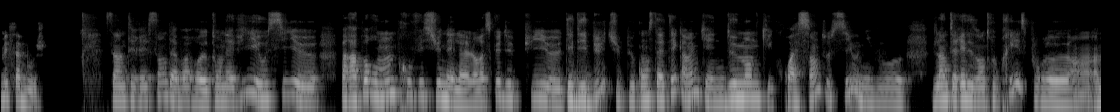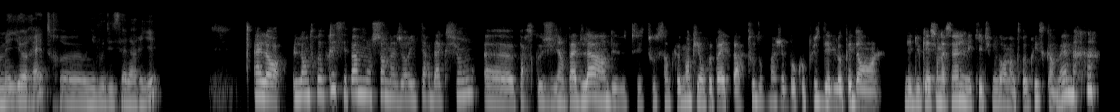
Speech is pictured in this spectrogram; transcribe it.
mais ça bouge c'est intéressant d'avoir ton avis et aussi par rapport au monde professionnel. Alors, est-ce que depuis tes débuts, tu peux constater quand même qu'il y a une demande qui est croissante aussi au niveau de l'intérêt des entreprises pour un, meilleur être au niveau des salariés? Alors, l'entreprise, ce n'est pas mon champ majoritaire d'action parce que je ne viens pas de là, hein, tout simplement. Puis on ne peut pas être partout. Donc, moi, j'ai beaucoup plus développé dans l'éducation nationale, mais qui est une grande entreprise quand même.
